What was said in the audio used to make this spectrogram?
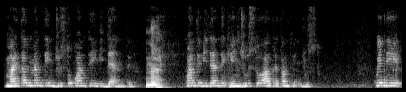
Ma è talmente ingiusto quanto è evidente. Ne. Quanto è evidente che è ingiusto, altrettanto è ingiusto. Quindi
